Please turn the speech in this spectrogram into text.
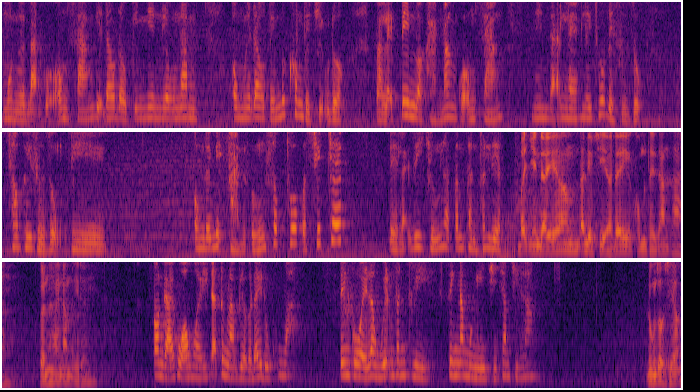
Một người bạn của ông Sáng bị đau đầu kinh niên lâu năm. Ông ấy đau tới mức không thể chịu được Và lại tin vào khả năng của ông Sáng Nên đã lén lấy thuốc để sử dụng. Sau khi sử dụng thì Ông đấy bị phản ứng sốc thuốc và suýt chết Để lại di chứng là tâm thần phân liệt Bệnh nhân đấy um, đã điều trị ở đây khoảng một thời gian dài Gần 2 năm gì đấy Con gái của ông ấy đã từng làm việc ở đây đúng không ạ? Tên cô ấy là Nguyễn Vân Thùy, sinh năm 1995. Đúng rồi chị ạ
